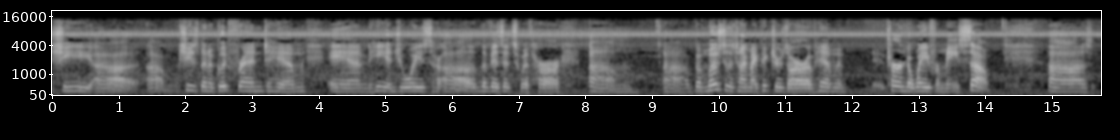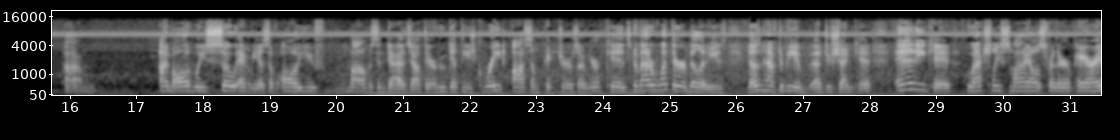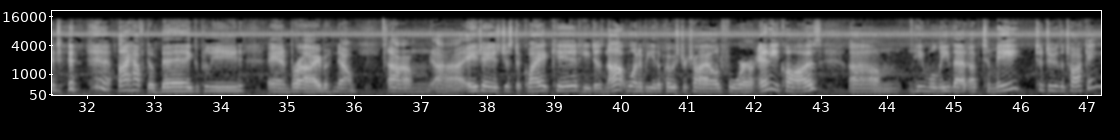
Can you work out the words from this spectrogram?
she um, she's been a good friend to him, and he enjoys the visits with her. Um, but most of the time, my pictures are of him turned away from me. So. Uh, um, I'm always so envious of all you moms and dads out there who get these great, awesome pictures of your kids, no matter what their abilities. Doesn't have to be a, a Duchenne kid. Any kid who actually smiles for their parent. I have to beg, plead, and bribe. No. Um, uh, AJ is just a quiet kid. He does not want to be the poster child for any cause. Um, he will leave that up to me to do the talking.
